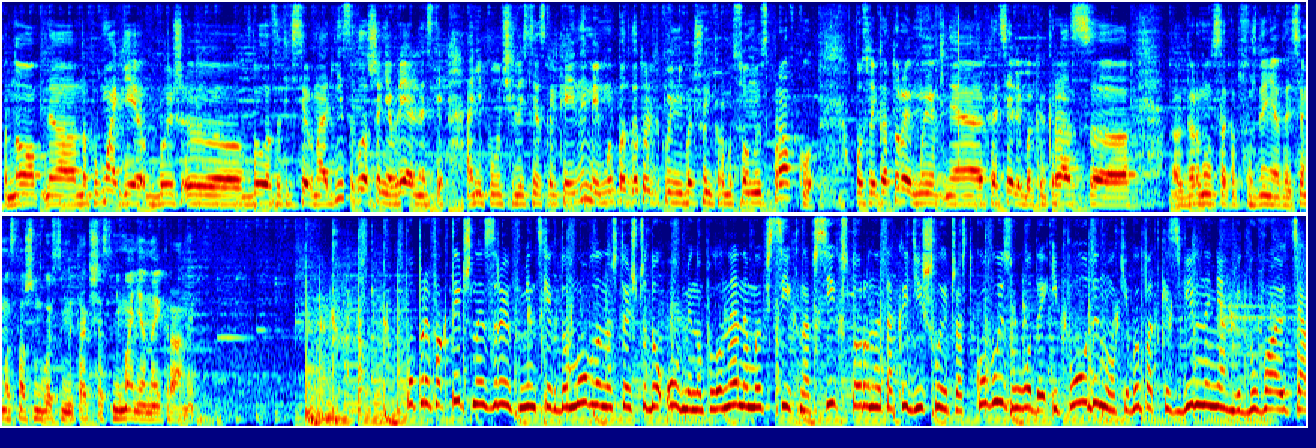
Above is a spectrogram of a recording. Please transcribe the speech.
Но э, на бумаге больш- э, было зафиксировано одни соглашения, в реальности они получились несколько иными. Мы подготовили такую небольшую информационную справку, после которой мы э, хотели бы как раз э, вернуться к обсуждению этой темы с нашим гостем. Итак, сейчас внимание на экраны. Попри фактичний зрив мінських домовленостей щодо обміну полоненими всіх на всіх сторони таки дійшли часткової згоди, і поодинокі випадки звільнення відбуваються.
